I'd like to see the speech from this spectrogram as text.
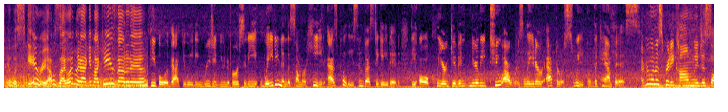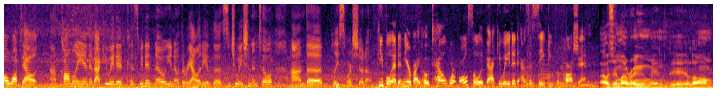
It was scary. I was like, "Oh my God, get my kids out of there!" People evacuating Regent University, waiting in the summer heat as police investigated. The all clear given nearly two hours later after a sweep of the campus. Everyone was pretty calm. We just all walked out um, calmly and evacuated because we didn't know, you know, the reality of the situation situation until um, the police force showed up. People at a nearby hotel were also evacuated as a safety precaution. I was in my room and the alarm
